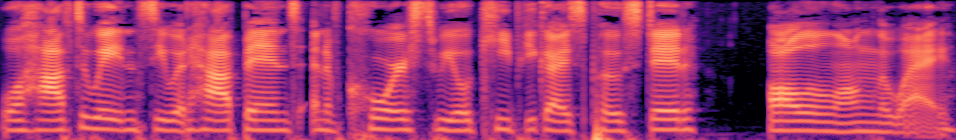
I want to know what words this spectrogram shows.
we'll have to wait and see what happens. And of course, we will keep you guys posted all along the way.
